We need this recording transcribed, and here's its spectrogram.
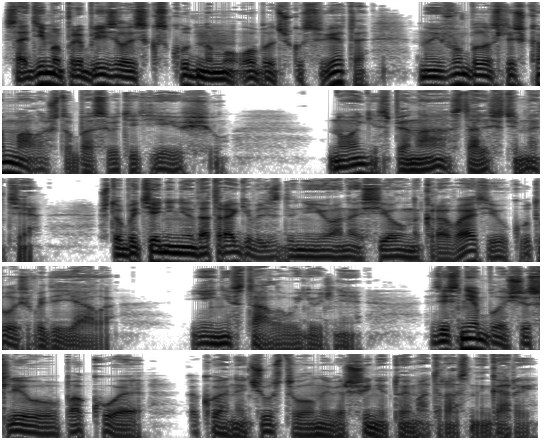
Садима приблизилась к скудному облачку света, но его было слишком мало, чтобы осветить ею всю. Ноги, спина остались в темноте. Чтобы тени не дотрагивались до нее, она села на кровать и укуталась в одеяло. Ей не стало уютнее. Здесь не было счастливого покоя, какой она чувствовала на вершине той матрасной горы.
